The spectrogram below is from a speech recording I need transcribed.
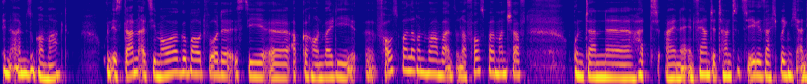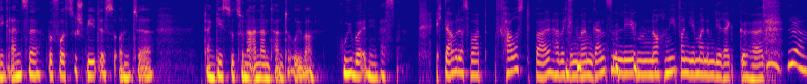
in einem Supermarkt und ist dann, als die Mauer gebaut wurde, ist die äh, abgehauen, weil die äh, Faustballerin war, war in so einer Faustballmannschaft und dann äh, hat eine entfernte Tante zu ihr gesagt, ich bring dich an die Grenze, bevor es zu spät ist und äh, dann gehst du zu einer anderen Tante rüber, rüber in den Westen. Ich glaube, das Wort Faustball habe ich in meinem ganzen Leben noch nie von jemandem direkt gehört. Ja.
